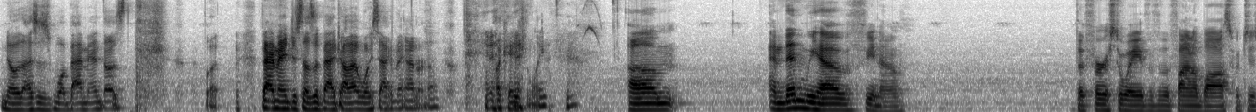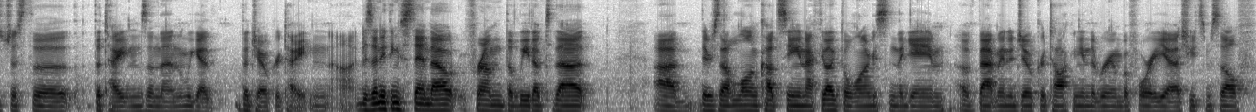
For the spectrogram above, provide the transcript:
no, that's just what Batman does. but Batman just does a bad job at voice acting. I don't know. Occasionally. Um, and then we have you know the first wave of the final boss, which is just the the Titans, and then we get the Joker Titan. Uh, does anything stand out from the lead up to that? Uh, there's that long cutscene. I feel like the longest in the game of Batman and Joker talking in the room before he uh, shoots himself.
